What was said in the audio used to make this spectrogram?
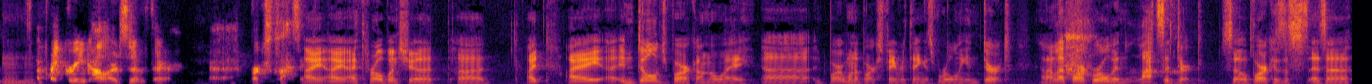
Mhm. a bright green collar instead of their uh, Bark's classic. I, I I throw a bunch of uh, I I uh, indulge Bark on the way. Uh, Bark one of Bark's favorite thing is rolling in dirt, and I let Bark roll in lots of dirt. So Bark is a, s- is a,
